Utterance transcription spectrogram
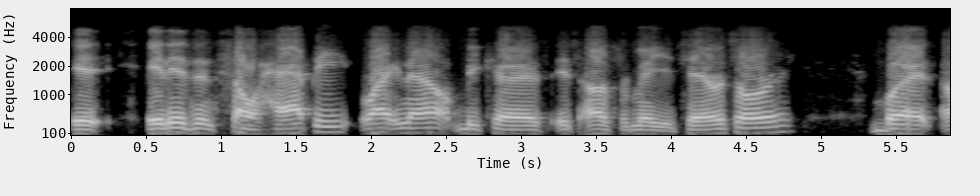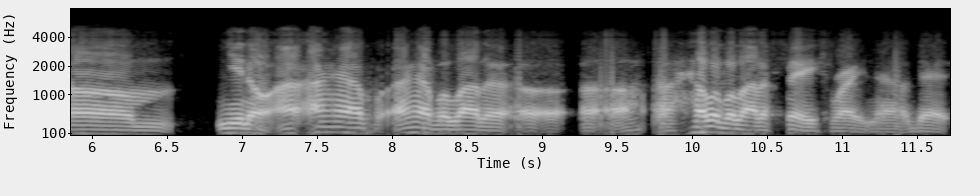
it it isn't so happy right now because it's unfamiliar territory, but um you know, I, I have I have a lot of uh, a, a hell of a lot of faith right now that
